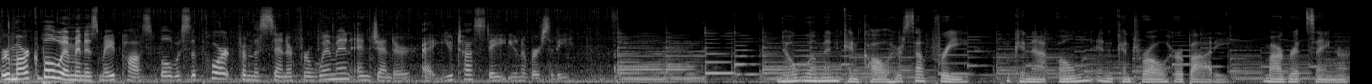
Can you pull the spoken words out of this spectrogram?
Remarkable Women is made possible with support from the Center for Women and Gender at Utah State University. No woman can call herself free who cannot own and control her body. Margaret Sanger.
